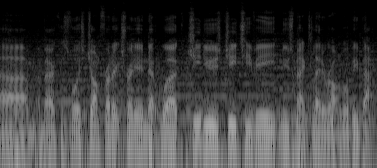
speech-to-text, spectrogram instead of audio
um, America's Voice, John Fredericks Radio Network, G News, GTV, Newsmax later on. We'll be back.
